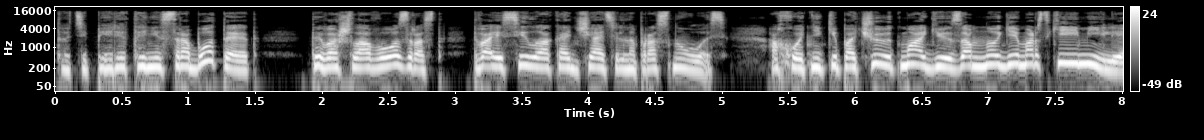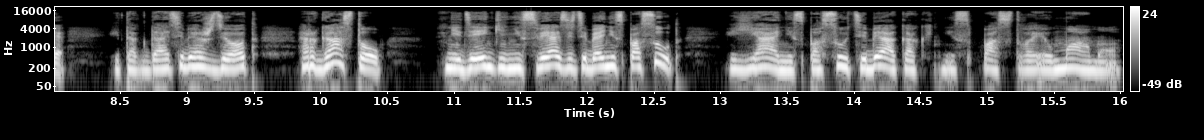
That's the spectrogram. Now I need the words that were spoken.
то теперь это не сработает. Ты вошла в возраст, твоя сила окончательно проснулась. Охотники почуют магию за многие морские мили, и тогда тебя ждет Эргастул. Ни деньги, ни связи тебя не спасут. Я не спасу тебя, как не спас твою маму.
